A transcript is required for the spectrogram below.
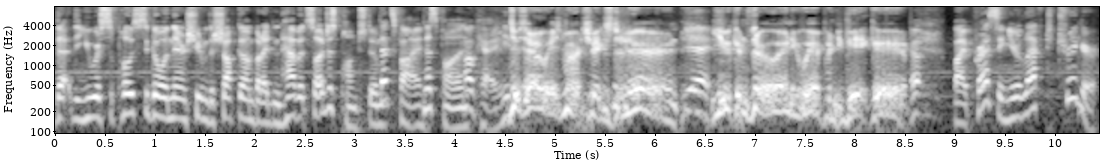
that you were supposed to go in there and shoot him with a shotgun, but I didn't have it, so I just punched him. That's fine. That's fine. Okay. he- There's always more tricks to learn. Yeah. You can throw any weapon you pick up. Oh, by pressing your left trigger.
